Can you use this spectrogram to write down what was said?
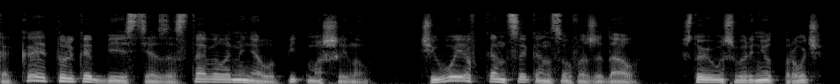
Какая только бестия заставила меня лупить машину. Чего я в конце концов ожидал? Что его швырнет прочь,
